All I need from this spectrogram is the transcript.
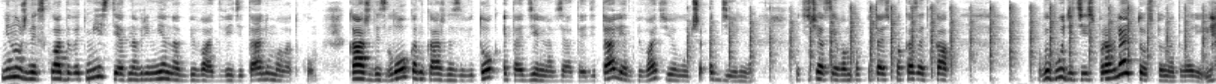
Не нужно их складывать вместе и одновременно отбивать две детали молотком. Каждый локон, каждый завиток – это отдельно взятая деталь, и отбивать ее лучше отдельно. Вот сейчас я вам попытаюсь показать, как вы будете исправлять то, что натворили.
